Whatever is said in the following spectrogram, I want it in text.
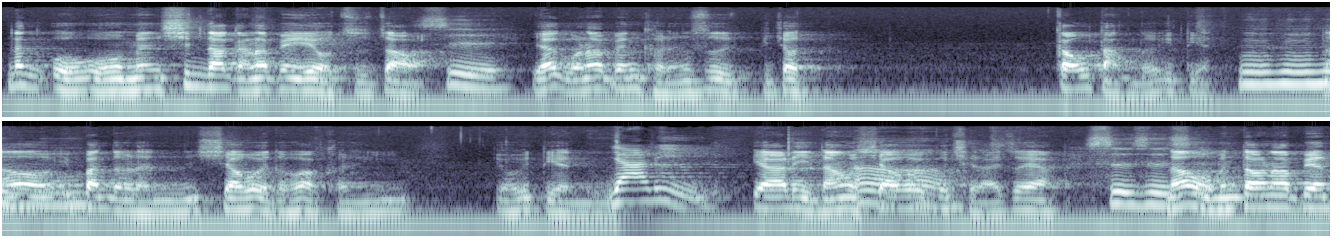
那个我我们新达港那边也有执照啊。是雅果那边可能是比较高档的一点，嗯哼然后一般的人消费的话，可能有一点压力压力，然后消费不起来这样。是是是，然后我们到那边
